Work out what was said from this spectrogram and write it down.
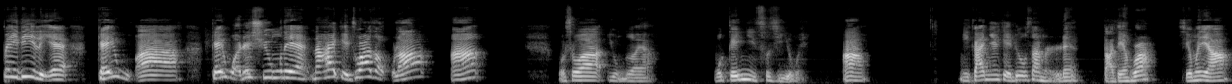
背地里给我给我这兄弟，那还给抓走了啊？我说勇哥呀，我给你一次机会啊，你赶紧给六扇门的打电话，行不行？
